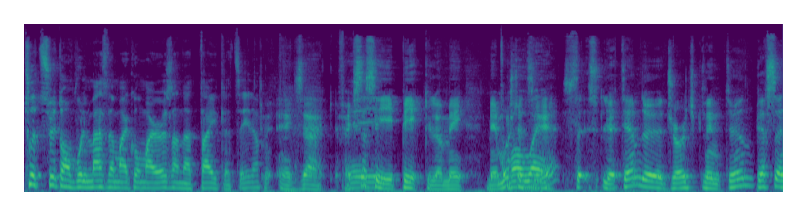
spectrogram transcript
tout de suite, on voit le masque de Michael Myers dans notre tête, là, tu sais, là. Exact. Fait que Et- ça, c'est épique, là. Mais, mais moi, je te Ouais, dirais, le thème de George Clinton, personnellement,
